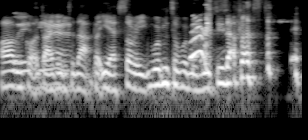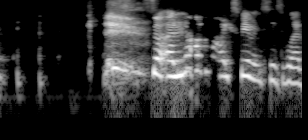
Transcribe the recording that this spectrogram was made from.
Oh, we've got to dive yeah. into that. But yeah, sorry, woman to woman. We'll do that first. So a lot of my experiences were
